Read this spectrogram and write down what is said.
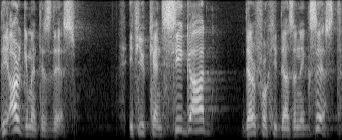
The argument is this. If you can see God, therefore He doesn't exist.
